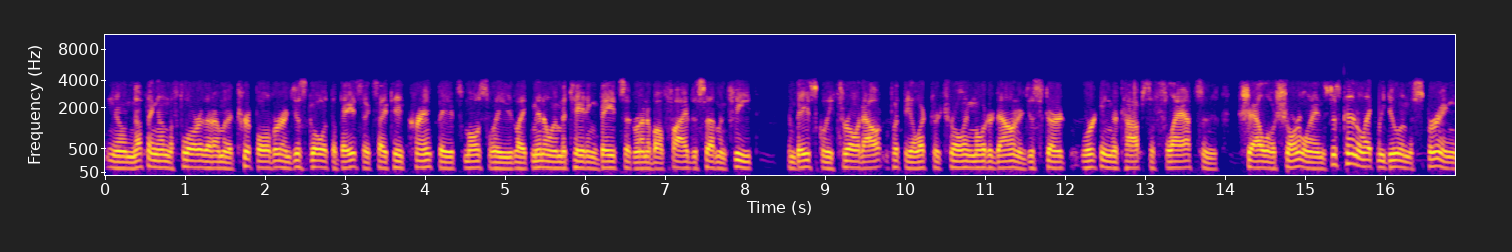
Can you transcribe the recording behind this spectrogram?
you know nothing on the floor that I'm going to trip over, and just go with the basics. I take crankbaits mostly, like minnow imitating baits that run about five to seven feet, and basically throw it out and put the electric trolling motor down and just start working the tops of flats and shallow shorelines, just kind of like we do in the spring.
